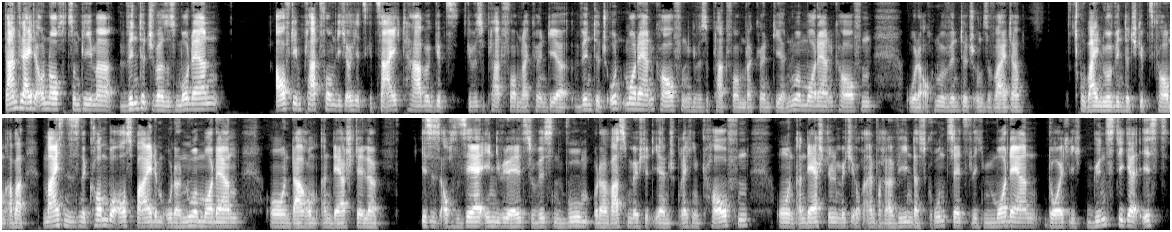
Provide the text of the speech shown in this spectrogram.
Dann vielleicht auch noch zum Thema Vintage versus Modern. Auf den Plattformen, die ich euch jetzt gezeigt habe, gibt es gewisse Plattformen, da könnt ihr Vintage und Modern kaufen, gewisse Plattformen, da könnt ihr nur Modern kaufen oder auch nur Vintage und so weiter. Wobei nur Vintage gibt es kaum, aber meistens ist es eine Kombo aus beidem oder nur Modern und darum an der Stelle ist es auch sehr individuell zu wissen, wo oder was möchtet ihr entsprechend kaufen. Und an der Stelle möchte ich auch einfach erwähnen, dass grundsätzlich modern deutlich günstiger ist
